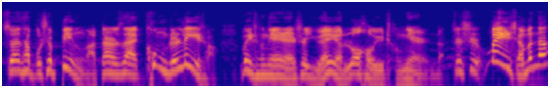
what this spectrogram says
虽然它不是病啊，但是在控制力上，未成年人是远远落后于成年人的。这是为什么呢？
